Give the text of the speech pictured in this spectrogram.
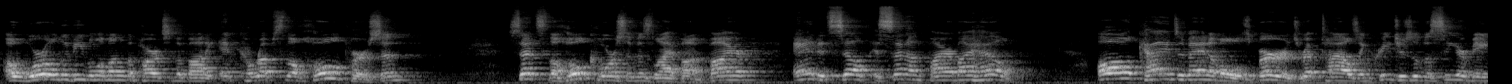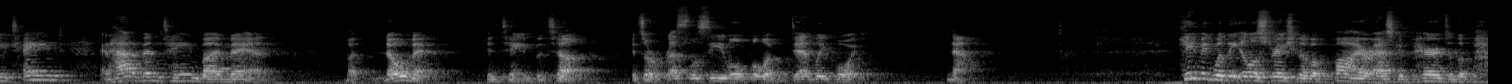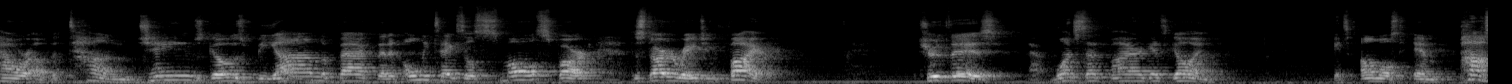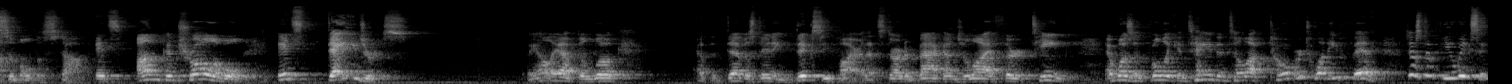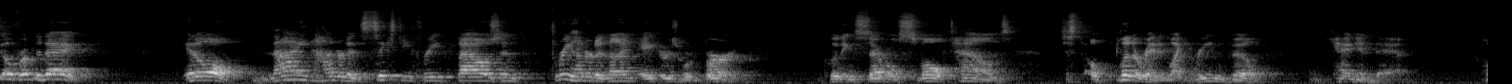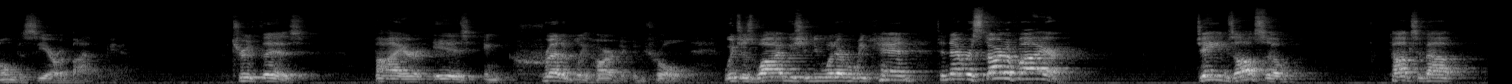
a world of evil among the parts of the body. It corrupts the whole person, sets the whole course of his life on fire, and itself is set on fire by hell. All kinds of animals, birds, reptiles, and creatures of the sea are being tamed and have been tamed by man. But no man can tame the tongue. It's a restless evil full of deadly poison. Now, keeping with the illustration of a fire as compared to the power of the tongue, James goes beyond the fact that it only takes a small spark to start a raging fire. Truth is once that fire gets going, it's almost impossible to stop. It's uncontrollable. It's dangerous. We only have to look at the devastating Dixie Fire that started back on July 13th and wasn't fully contained until October 25th, just a few weeks ago from today. In all, 963,309 acres were burned, including several small towns just obliterated like Greenville and Canyon Dam, home to Sierra Bible Camp. The truth is, fire is incredibly hard to control, which is why we should do whatever we can to never start a fire. James also talks about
